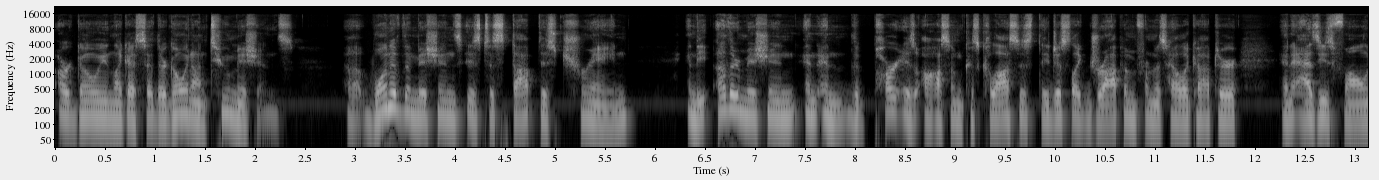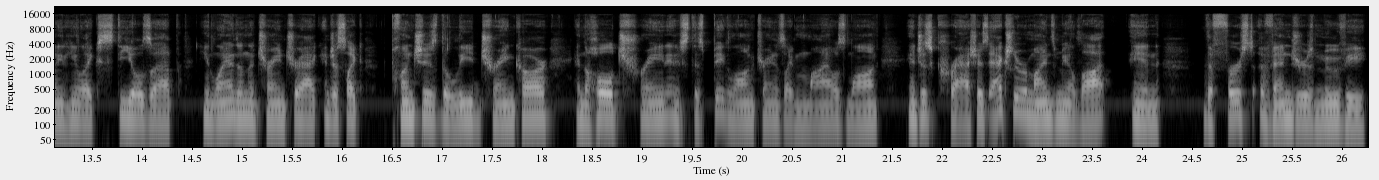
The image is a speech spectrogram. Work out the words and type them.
are going, like I said, they're going on two missions. Uh, one of the missions is to stop this train, and the other mission, and and the part is awesome because Colossus, they just like drop him from this helicopter, and as he's falling, he like steels up, he lands on the train track, and just like punches the lead train car, and the whole train, and it's this big long train, it's like miles long, and just crashes. It actually reminds me a lot in the first Avengers movie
